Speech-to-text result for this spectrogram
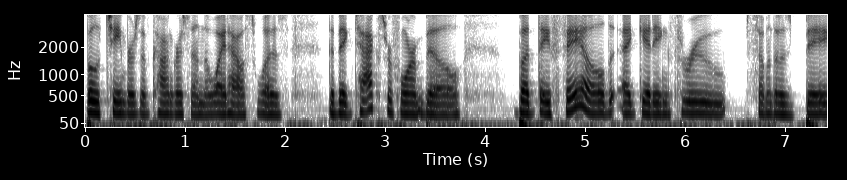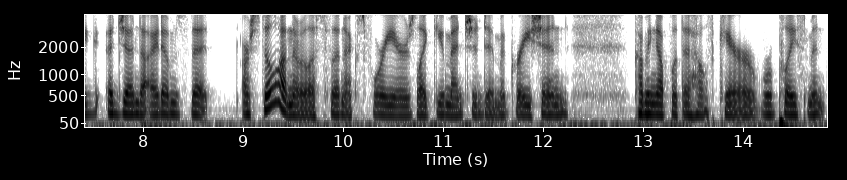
both chambers of Congress and the White House was the big tax reform bill, but they failed at getting through some of those big agenda items that are still on their list for the next four years, like you mentioned, immigration, coming up with a health care replacement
